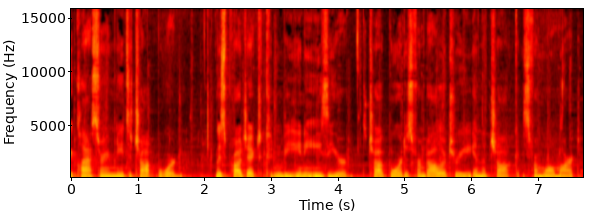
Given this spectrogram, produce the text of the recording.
Every classroom needs a chalkboard. This project couldn't be any easier. The chalkboard is from Dollar Tree and the chalk is from Walmart.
